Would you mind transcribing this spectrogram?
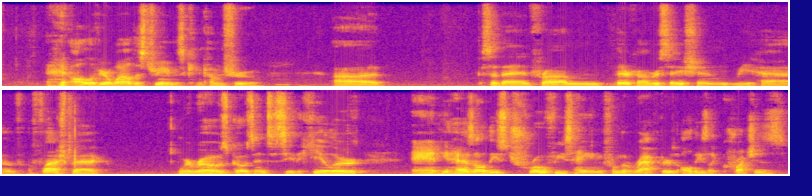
All of your wildest dreams can come true. Uh, so then from their conversation, we have a flashback where Rose goes in to see the healer, and he has all these trophies hanging from the rafters, all these like crutches,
